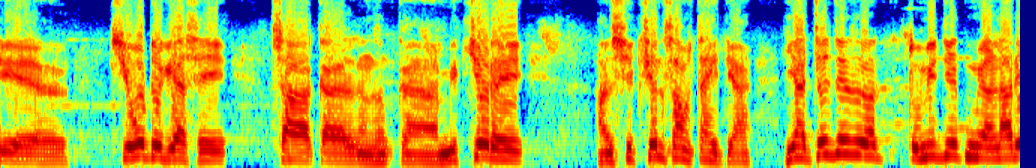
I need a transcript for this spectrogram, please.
ते शिवटो गॅस आहे सा का, का मिक्सचर आहे आणि शिक्षण संस्था आहे त्या याचं जे तुम्ही जे मिळणारे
